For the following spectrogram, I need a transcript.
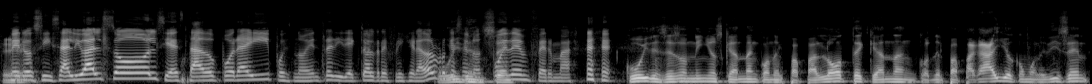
pero eh, si salió al sol, si ha estado por ahí, pues no entre directo al refrigerador porque se nos puede enfermar. cuídense, esos niños que andan con el papalote, que andan con el papagayo, como le dicen,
